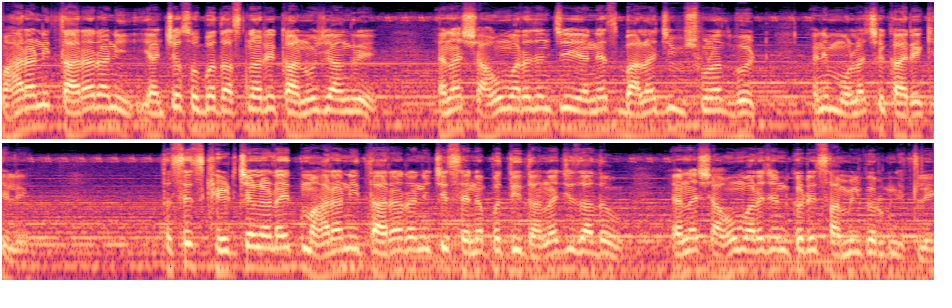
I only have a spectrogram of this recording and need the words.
महाराणी ताराराणी यांच्यासोबत असणारे कान्होजी आंग्रे यांना शाहू महाराजांचे येण्यास बालाजी विश्वनाथ भट यांनी मोलाचे कार्य केले. तसेच खेडच्या लढाईत महाराणी ताराराणीचे सेनापती धनाजी जाधव यांना शाहू महाराजांकडे सामील करून घेतले.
